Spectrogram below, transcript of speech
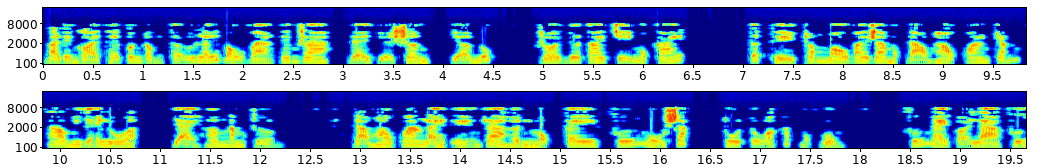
bà liền gọi Thể Vân Đồng Tử lấy bầu vàng đem ra để giữa sân, dở nút, rồi đưa tay chỉ một cái. Tức thì trong bầu bay ra một đạo hào quang trắng phao như dải lụa, dài hơn năm trượng đạo hào quang lại hiện ra hình một cây phướng ngũ sắc tua tủa khắp một vùng. Phướng này gọi là phướng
